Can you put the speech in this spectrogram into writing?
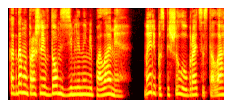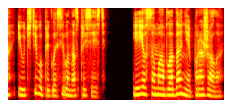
Когда мы прошли в дом с земляными полами, Мэри поспешила убрать со стола и учтиво пригласила нас присесть. Ее самообладание поражало.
